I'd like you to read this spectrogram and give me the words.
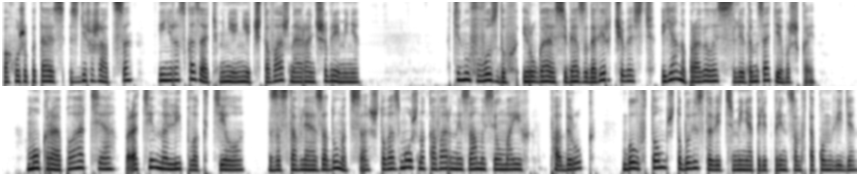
похоже, пытаясь сдержаться и не рассказать мне нечто важное раньше времени. Втянув воздух и ругая себя за доверчивость, я направилась следом за девушкой. Мокрое платье противно липло к телу, заставляя задуматься, что, возможно, коварный замысел моих подруг был в том, чтобы выставить меня перед принцем в таком виде.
